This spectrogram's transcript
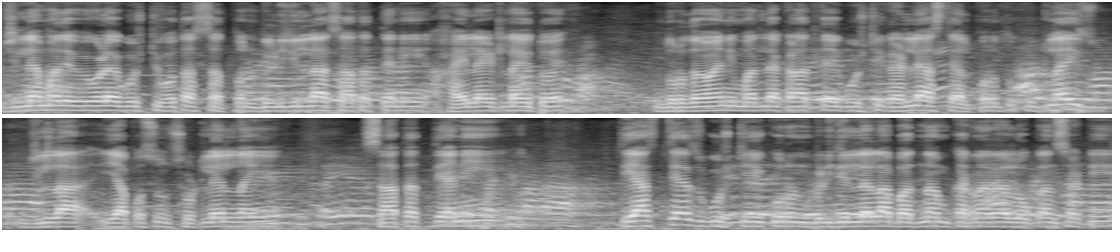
जिल्ह्यामध्ये वेगवेगळ्या गोष्टी होत असतात पण बीड जिल्हा सातत्याने हायलाईटला येतो आहे दुर्दैवाने मधल्या काळात काही गोष्टी घडल्या असतील परंतु कुठलाही जिल्हा यापासून सुटलेला नाही आहे सातत्याने त्याच त्याच गोष्टी हे करून बीड जिल्ह्याला बदनाम करणाऱ्या लोकांसाठी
